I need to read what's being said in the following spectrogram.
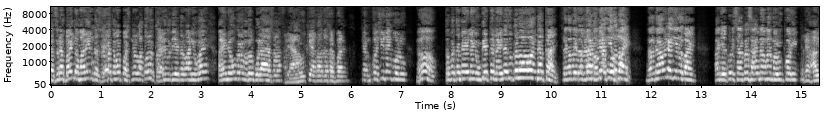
દર્શનભાઈ તમારી દર્શનભાઈ તમારી પર્સનલ વાતો ને ઘણી બધી કરવાની હોય અને એવું કરવા બધો બોલાયા છો. અરે આવું કહેતા હતા સરપંચ. કેમ? કશું નહીં બોલું. તો પછી તમે લઈને શું કરવા આવો અંદર તે ભાઈ. અમારે મળવું. એટલે હાલ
